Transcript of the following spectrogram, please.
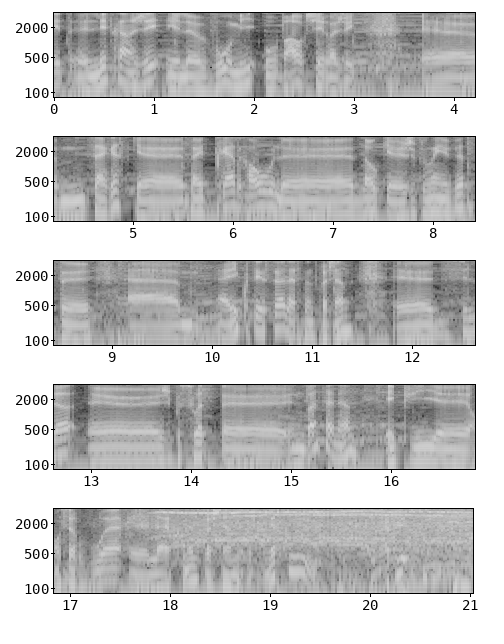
être l'étranger et le vomi au bar chez Roger. Ça risque d'être très drôle, donc je vous invite à, écouter ça la semaine prochaine. D'ici là, je vous souhaite une bonne semaine et puis euh, on se revoit euh, la semaine prochaine. Merci. À plus.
